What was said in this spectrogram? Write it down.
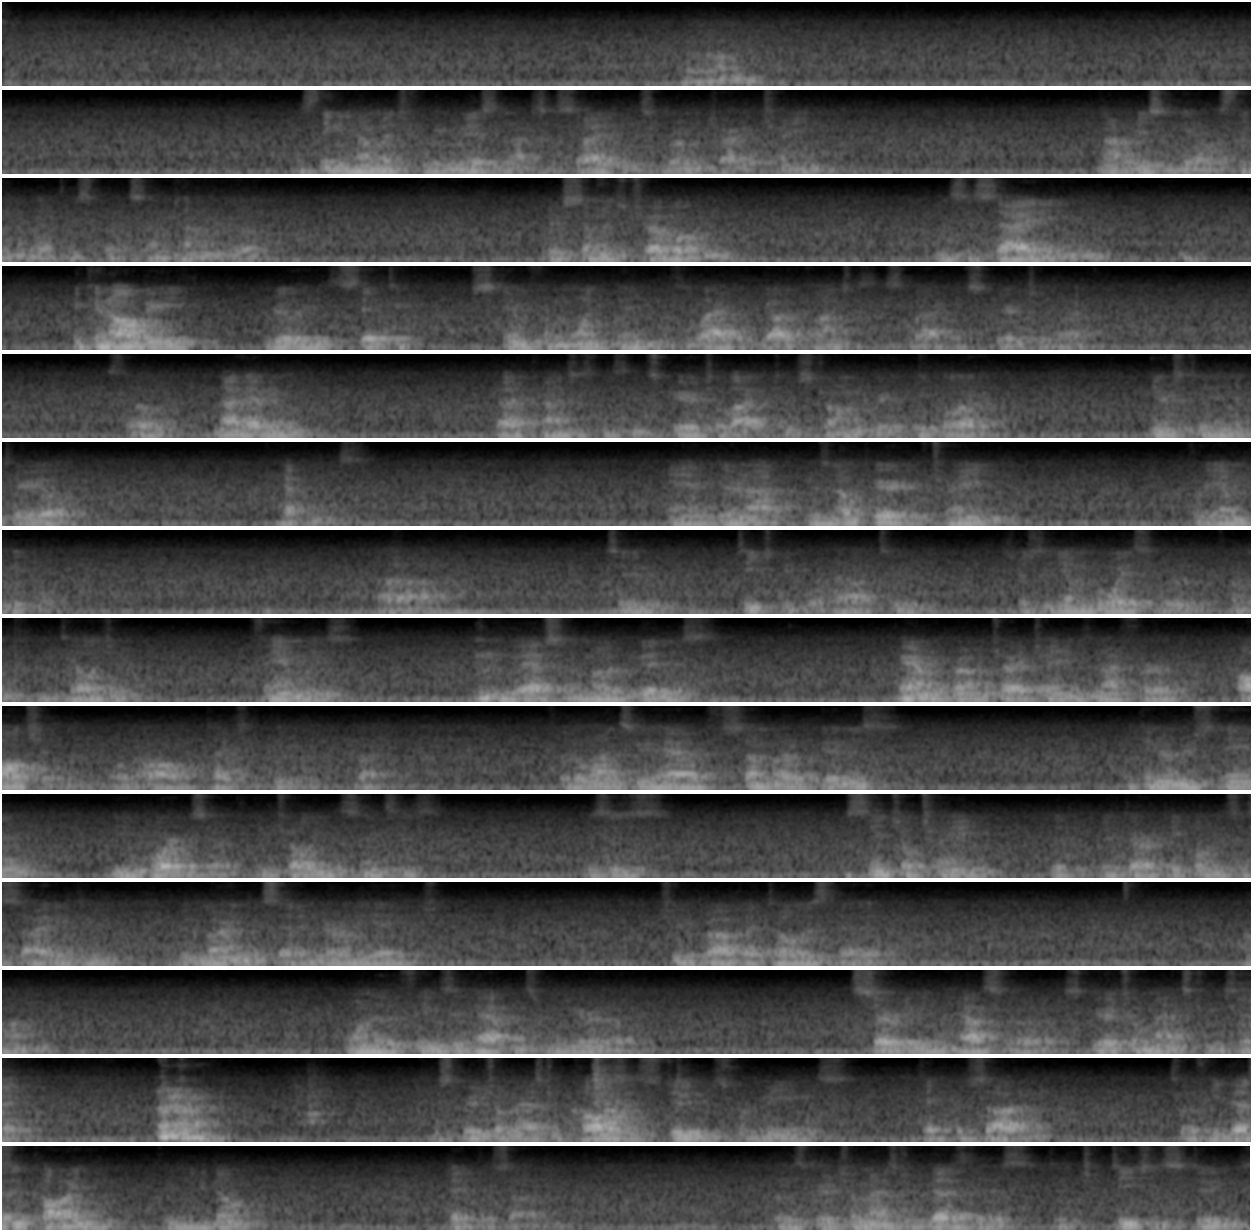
Um, I was thinking how much we miss in our society this brahmacharya training. Not recently, I was thinking about this, but some time ago. There's so much trouble in in society, and it can all be really said to stem from one thing: is lack of God consciousness, lack of spiritual life. So, not having God consciousness and spiritual life to a strong degree, people are interested in material happiness. And they're not, there's no period of training for young people uh, to teach people how to, especially young boys who are from intelligent families who have some mode of goodness. Apparently, brahmacharya training is not for all children or all types of people, but for the ones who have some mode of goodness, they can understand the importance of controlling the senses. This is essential training. That, that there are people in society who, who learn this at an early age. Srila Prabhupada told us that um, one of the things that happens when you're uh, serving in the house of a spiritual master is that the spiritual master calls his students for meals to take prasadam. So if he doesn't call you, then you don't take prasadam. So the spiritual master does this to teach his students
